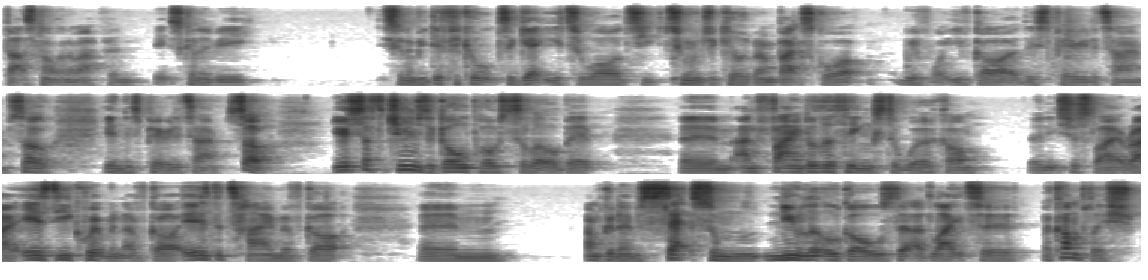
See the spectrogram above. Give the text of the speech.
that's not going to happen. It's going to be it's going to be difficult to get you towards your 200 kilogram back squat with what you've got at this period of time. So, in this period of time, so you just have to change the goalposts a little bit um, and find other things to work on. And it's just like, right, here's the equipment I've got, here's the time I've got. Um, I'm going to set some new little goals that I'd like to accomplish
